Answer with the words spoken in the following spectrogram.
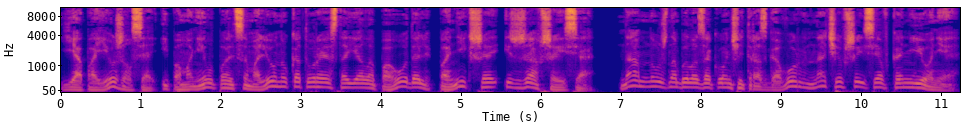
Я поежился и поманил пальцем Алену, которая стояла поодаль, поникшая и сжавшаяся. Нам нужно было закончить разговор, начавшийся в каньоне.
